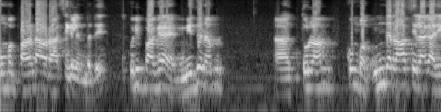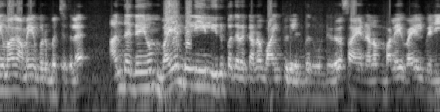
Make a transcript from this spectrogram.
ஒன்பது பன்னெண்டாவது ராசிகள் என்பது குறிப்பாக மிதுனம் துலாம் கும்பம் இந்த ராசிகளாக அதிகமாக அமையப்படும் பட்சத்துல அந்த தெய்வம் வயல்வெளியில் இருப்பதற்கான வாய்ப்புகள் என்பது உண்டு. விவசாய நலம் மலை வயல்வெளி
